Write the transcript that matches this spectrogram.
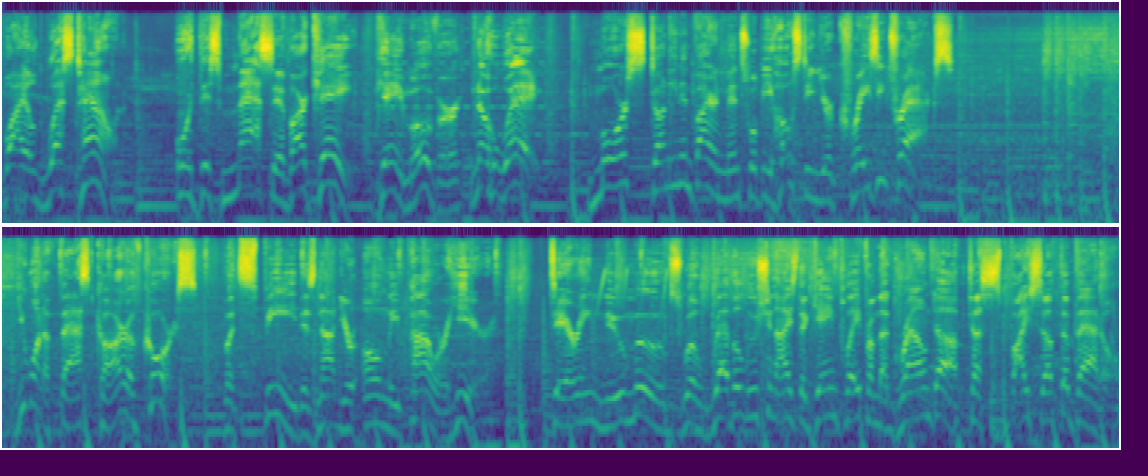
Wild West town? Or this massive arcade? Game over? No way! More stunning environments will be hosting your crazy tracks. You want a fast car, of course, but speed is not your only power here. Daring new moves will revolutionize the gameplay from the ground up to spice up the battle.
